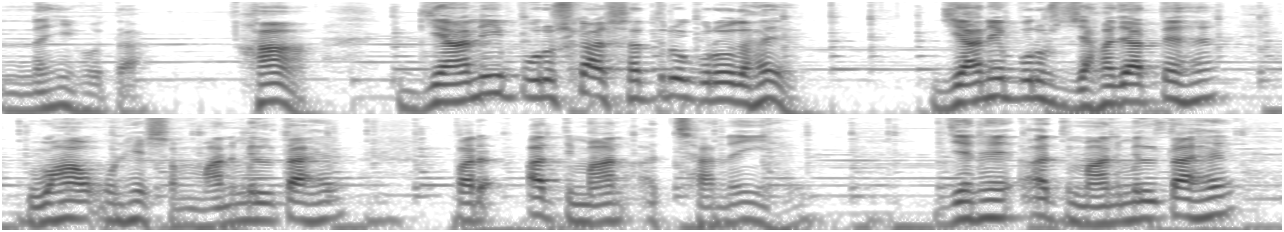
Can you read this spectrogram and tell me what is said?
नहीं होता। हाँ ज्ञानी पुरुष का शत्रु क्रोध है। ज्ञानी पुरुष जहाँ जाते हैं, वहाँ उन्हें सम्मान मिलता है, पर अतिमान अच्छा नहीं है। जिन्हें अतिमान मिलता है,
